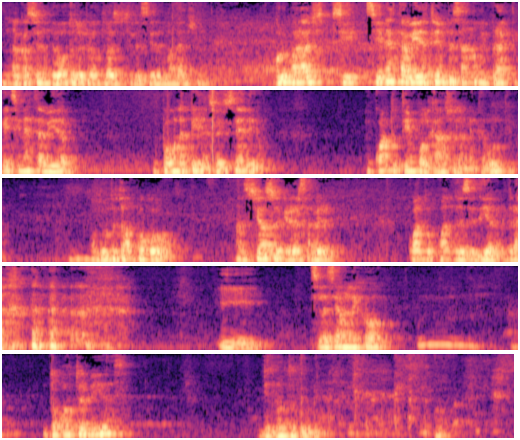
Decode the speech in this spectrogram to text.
En una ocasión un devoto le preguntó a su le Maharaj, Guru Maharaj, si, si en esta vida estoy empezando mi práctica y si en esta vida me pongo las pilas, soy serio, ¿en cuánto tiempo alcanzo la meta última? Un devoto está un poco ansioso de querer saber cuándo, cuándo ese día vendrá. y se le decía, me dijo, dos tres vidas de no te preocupes ¿no?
